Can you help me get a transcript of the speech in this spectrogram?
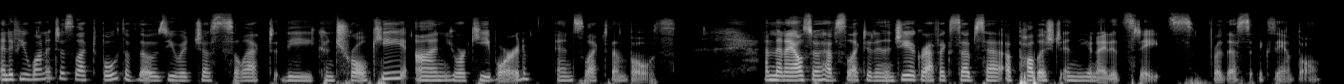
And if you wanted to select both of those, you would just select the control key on your keyboard and select them both. And then I also have selected in the geographic subset of published in the United States for this example.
